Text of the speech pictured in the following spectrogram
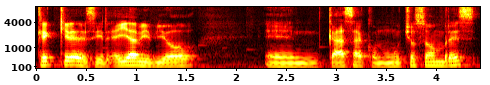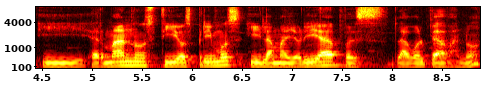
¿Qué quiere decir? Ella vivió en casa con muchos hombres y hermanos, tíos, primos, y la mayoría pues la golpeaba, ¿no?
